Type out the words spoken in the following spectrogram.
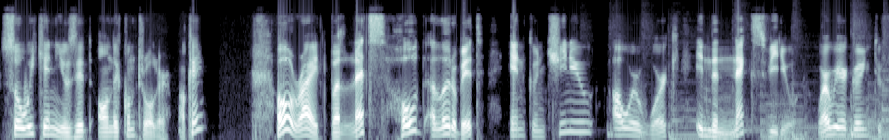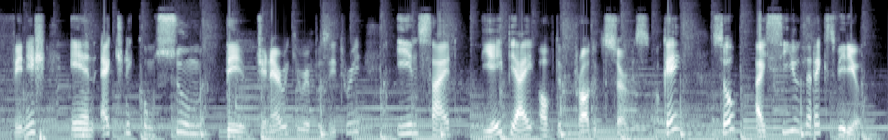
so we can use it on the controller, okay? All right, but let's hold a little bit and continue our work in the next video where we are going to finish and actually consume the generic repository inside the API of the product service, okay? So I see you in the next video.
